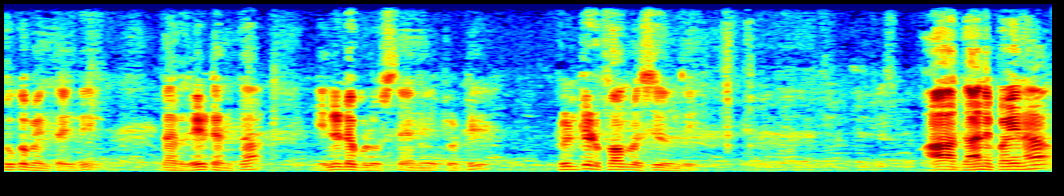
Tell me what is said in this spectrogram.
తూకం ఎంత అయింది దాని రేట్ ఎంత? ఎన్ని డబ్బులు వస్తాయి అనేటువంటి ప్రింటెడ్ ఫామ్ రసీదు ఉంది. ఆ దానిపైన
